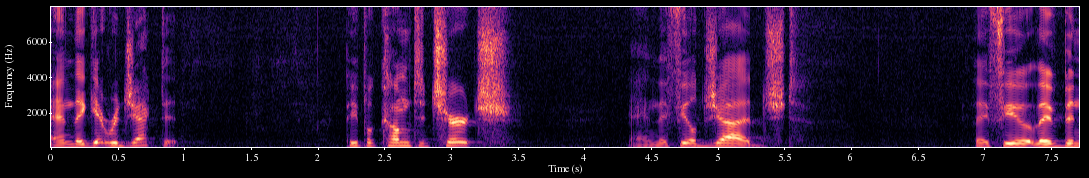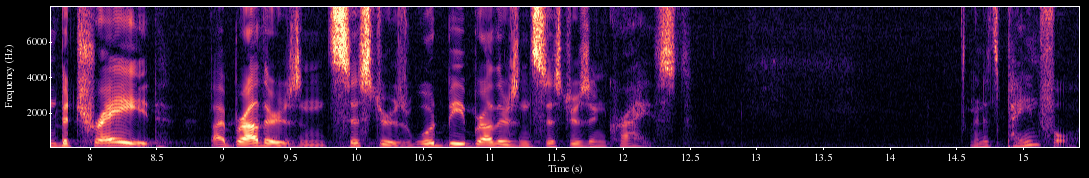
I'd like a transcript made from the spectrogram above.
and they get rejected. People come to church and they feel judged. They feel they've been betrayed by brothers and sisters, would be brothers and sisters in Christ and it's painful.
